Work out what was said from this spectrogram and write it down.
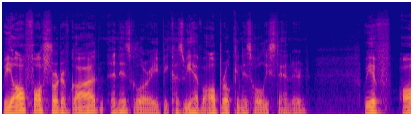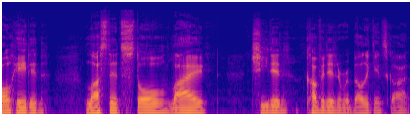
We all fall short of God and His glory because we have all broken His holy standard. We have all hated, lusted, stole, lied, cheated, coveted, and rebelled against God.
